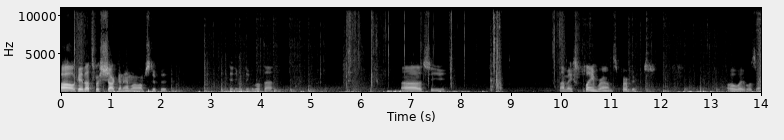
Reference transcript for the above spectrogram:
Oh, okay, that's for shotgun ammo. I'm stupid. Didn't even think about that. Uh, let's see. That makes flame rounds. Perfect. Oh, wait, what's that?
